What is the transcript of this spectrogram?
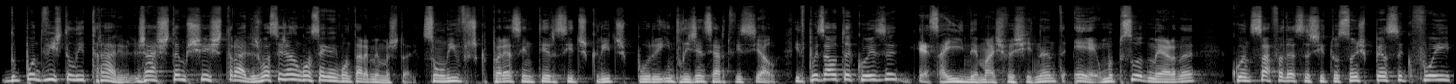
Do ponto de vista literário, já estamos cheios de tralhas. Vocês já não conseguem contar a mesma história. São livros que parecem ter sido escritos por inteligência artificial. E depois há outra coisa, essa ainda é mais fascinante, é uma pessoa de merda, quando safa dessas situações, pensa que foi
